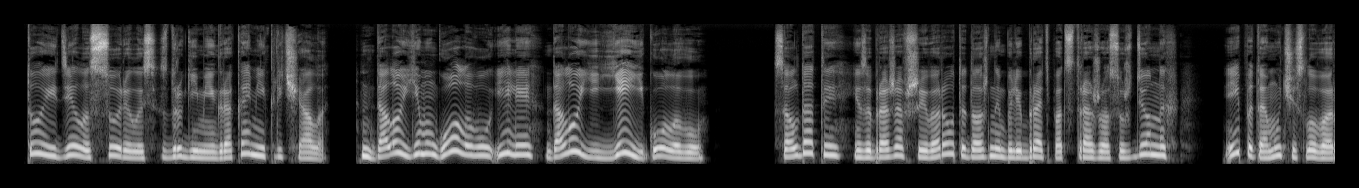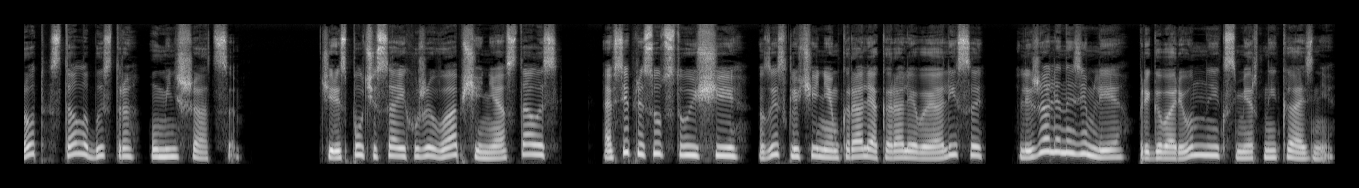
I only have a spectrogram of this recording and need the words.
то и дело ссорилась с другими игроками и кричала «Долой ему голову!» или «Долой ей голову!». Солдаты, изображавшие ворота, должны были брать под стражу осужденных, и потому число ворот стало быстро уменьшаться. Через полчаса их уже вообще не осталось, а все присутствующие, за исключением короля, королевы и Алисы, лежали на земле, приговоренные к смертной казни.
